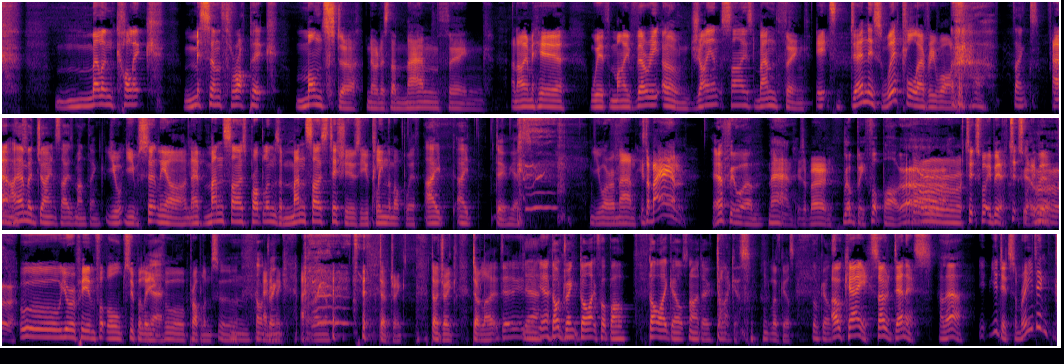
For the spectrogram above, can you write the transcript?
melancholic, misanthropic monster known as the Man Thing. And I am here with my very own giant sized man thing. It's Dennis Whittle, everyone. Thanks. And- I am a giant sized man thing. you you certainly are. And I have man sized problems and man sized tissues you clean them up with. I I do, yes. You are a man. He's a man! if you were man, He's a man. rugby, football. Urgh, tits footy beer, tits footy beer. Ooh, European Football Super League. Yeah. Ooh, problems. Ooh, Mm, don't anything. drink. don't drink. Don't drink. Don't like. Uh, Yeah. yeah. Don't drink, don't like football. Don't like girls. No, I do. Don't like girls. Love girls. Love girls. Okay, so Dennis, Hello. you, you did some reading.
